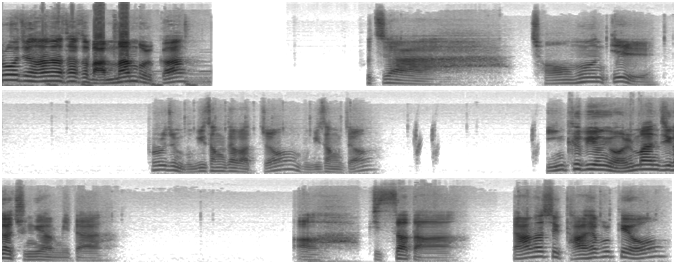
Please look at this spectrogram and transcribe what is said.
프로즌 하나 사서 맛만 볼까? 보자. 정훈 1. 프로즌 무기상자 같죠? 무기상자. 잉크 비용이 얼마인지가 중요합니다. 아, 비싸다. 자, 하나씩 다 해볼게요.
